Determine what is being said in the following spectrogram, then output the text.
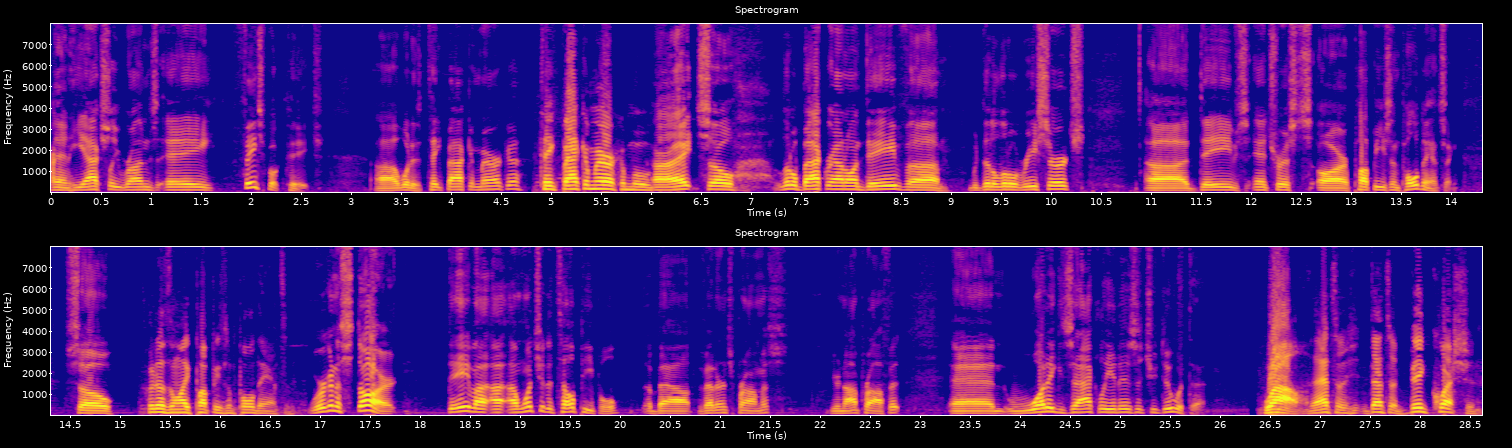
and he actually runs a Facebook page. Uh, what is it, Take Back America? Take Back America move. All right, so a little background on Dave. Uh, we did a little research. Uh, Dave's interests are puppies and pole dancing. So Who doesn't like puppies and pole dancing? we're going to start. Dave, I, I want you to tell people about Veterans Promise, your nonprofit, and what exactly it is that you do with that. Wow, that's a that's a big question.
